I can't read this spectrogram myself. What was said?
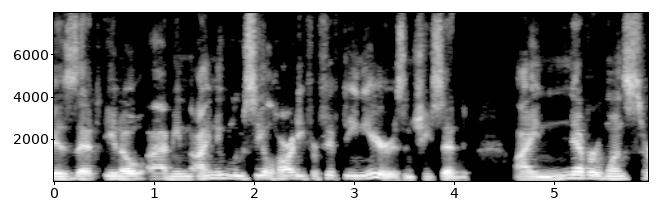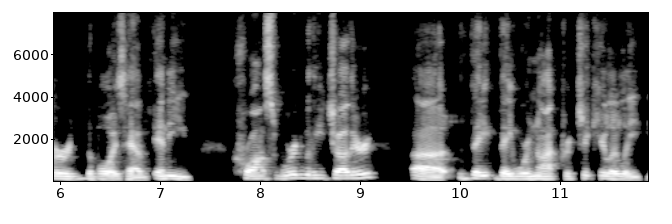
Is that, you know, I mean, I knew Lucille Hardy for 15 years, and she said, I never once heard the boys have any cross word with each other. Uh, they they were not particularly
